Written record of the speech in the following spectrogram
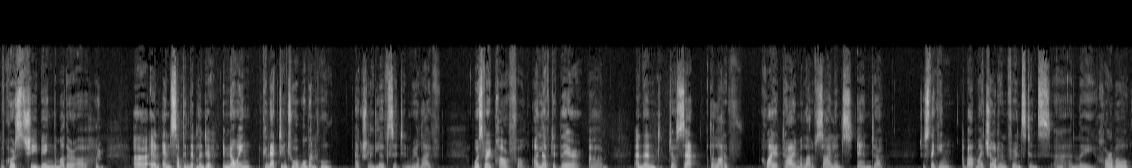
of course, she being the mother, uh, uh, and and something that Linda, in knowing, connecting to a woman who actually lives it in real life, was very powerful. I left it there, um, and then just sat with a lot of quiet time, a lot of silence, and uh, just thinking about my children, for instance, uh, and the horrible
